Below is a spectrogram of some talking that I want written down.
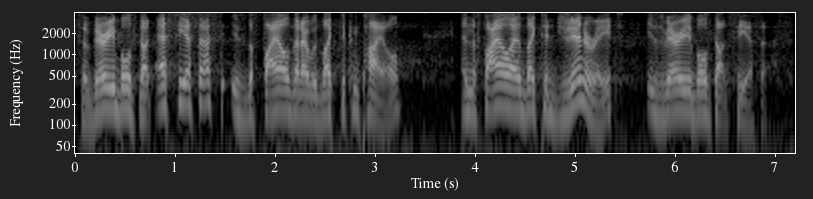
So variables.scss is the file that I would like to compile. And the file I'd like to generate is variables.css.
